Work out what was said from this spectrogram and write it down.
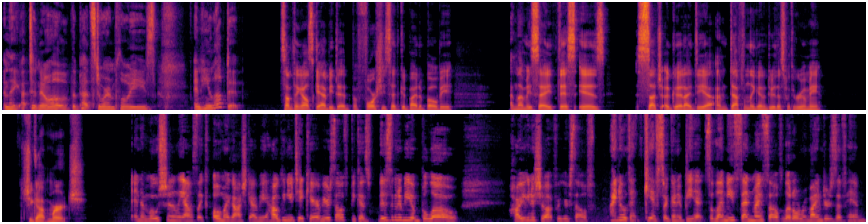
and they got to know all of the pet store employees, and he loved it. Something else Gabby did before she said goodbye to Bob'i. And let me say, this is such a good idea. I'm definitely going to do this with Rumi. She got merch. And emotionally I was like, "Oh my gosh, Gabby, how can you take care of yourself because this is going to be a blow. How are you going to show up for yourself?" I know that gifts are going to be it. So let me send myself little reminders of him.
